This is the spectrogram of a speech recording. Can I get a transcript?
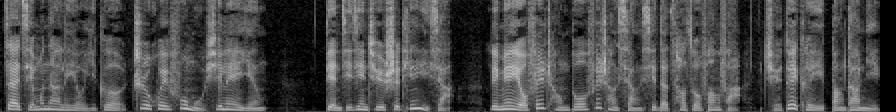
在节目那里有一个智慧父母训练营，点击进去试听一下，里面有非常多非常详细的操作方法，绝对可以帮到你。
